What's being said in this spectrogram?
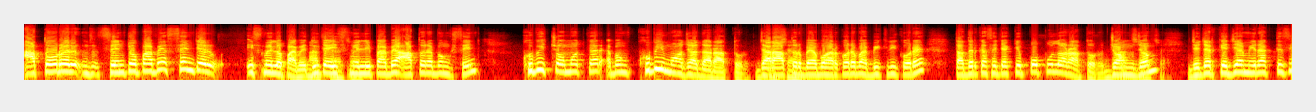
আতরের সেন্টও পাবে সেন্টের স্মেলও পাবে দুইটা আচ্ছা, আচ্ছা। স্মেলই পাবে আতর এবং সেন্ট খুবই চমৎকার এবং খুবই মজাদার আতর যারা আচ্ছা। আতর ব্যবহার করে বা বিক্রি করে তাদের কাছে এটা একটি পপুলার আতর জমজম আচ্ছা। যেটার কেজি আমি রাখতেছি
